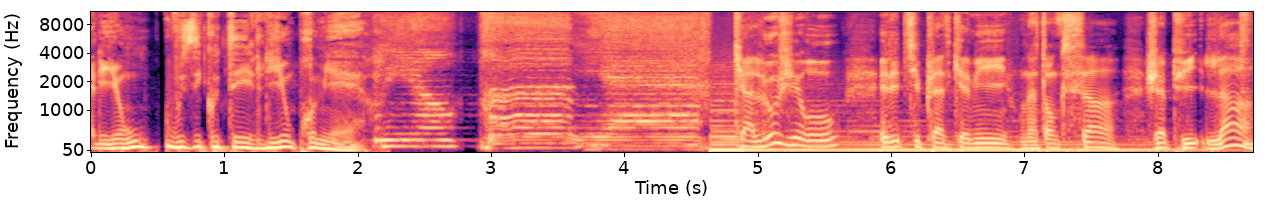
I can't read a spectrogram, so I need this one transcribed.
À Lyon, vous écoutez Lyon Première. Calogero et les petits plats de Camille. On attend que ça. J'appuie là.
